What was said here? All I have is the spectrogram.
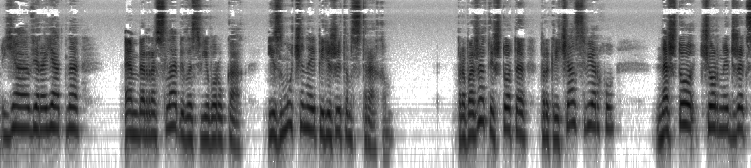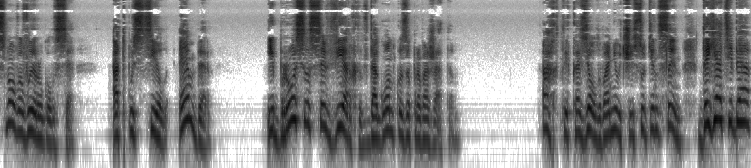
Я, вероятно... Эмбер расслабилась в его руках, измученная пережитым страхом. Провожатый что-то прокричал сверху, на что черный Джек снова выругался, отпустил Эмбер и бросился вверх вдогонку за провожатым. — Ах ты, козел вонючий, сукин сын! Да я тебя...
